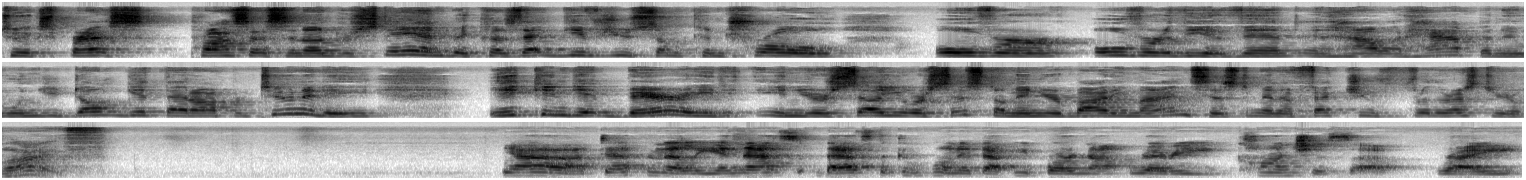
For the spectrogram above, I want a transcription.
to express, process, and understand because that gives you some control over over the event and how it happened. And when you don't get that opportunity it can get buried in your cellular system in your body mind system and affect you for the rest of your life. Yeah definitely. And that's that's the component that people are not very conscious of right?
